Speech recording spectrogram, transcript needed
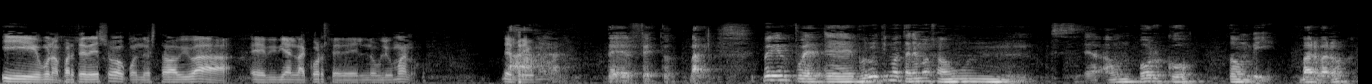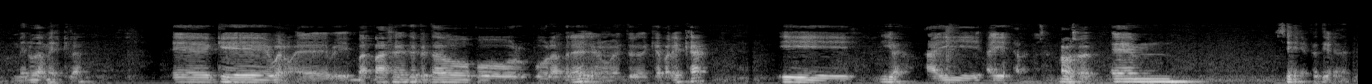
Y bueno, aparte de eso, cuando estaba viva eh, vivía en la corte del noble humano, del rey humano. Perfecto, vale. Muy bien, pues eh, por último tenemos a un a un orco zombie bárbaro, menuda mezcla, eh, que bueno eh, va, a ser interpretado por, por Andrés en el momento en el que aparezca y, y bueno, ahí, ahí está Vamos a ver. Em, sí, efectivamente.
